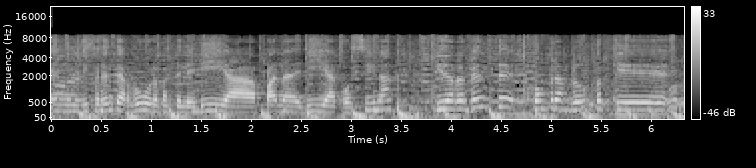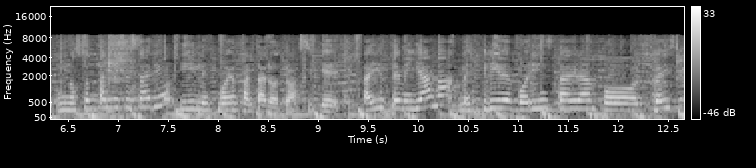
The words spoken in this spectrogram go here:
en diferentes rubros, pastelería, panadería, cocina, y de repente compra productos que no son tan necesarios y les pueden faltar otros. Así que ahí usted me llama, me escribe por Instagram, por Facebook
